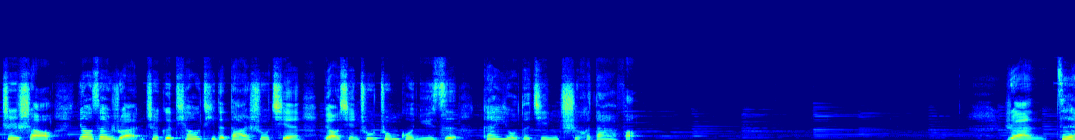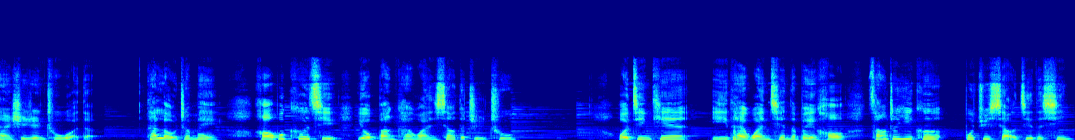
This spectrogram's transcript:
至少要在阮这个挑剔的大叔前表现出中国女子该有的矜持和大方。阮自然是认出我的。他搂着妹，毫不客气又半开玩笑地指出：“我今天仪态万千的背后，藏着一颗不拘小节的心。”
